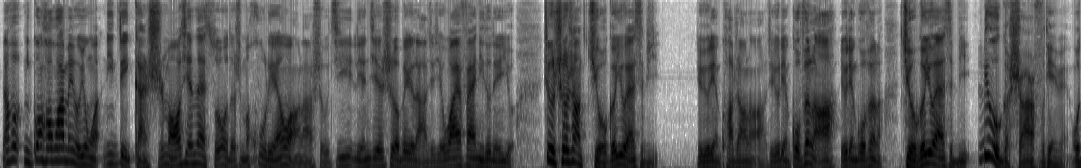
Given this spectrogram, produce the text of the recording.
然后你光豪华没有用啊，你得赶时髦。现在所有的什么互联网啦、手机连接设备啦、这些 WiFi 你都得有。这个车上九个 USB 就有点夸张了啊，就有点过分了啊，有点过分了。九个 USB，六个十二伏电源。我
